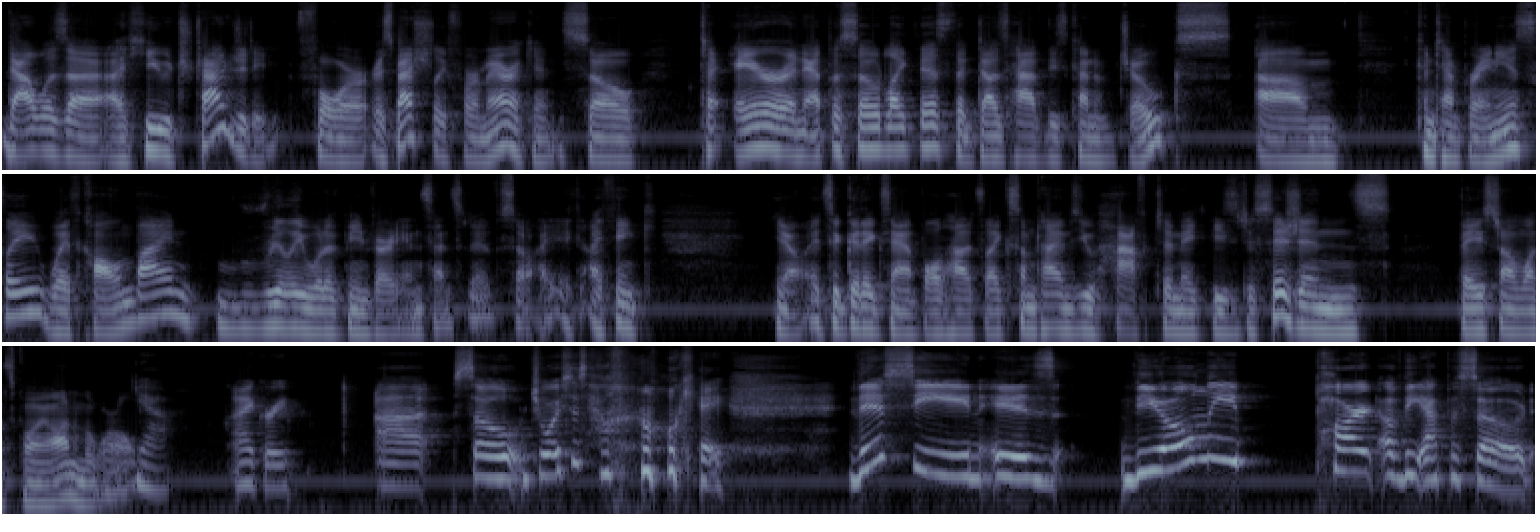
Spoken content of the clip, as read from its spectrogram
that was a, a huge tragedy for, especially for Americans. So to air an episode like this that does have these kind of jokes um, contemporaneously with Columbine really would have been very insensitive. So I, I think, you know, it's a good example of how it's like sometimes you have to make these decisions based on what's going on in the world. Yeah, I agree. Uh, so Joyce is okay. This scene is the only part of the episode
